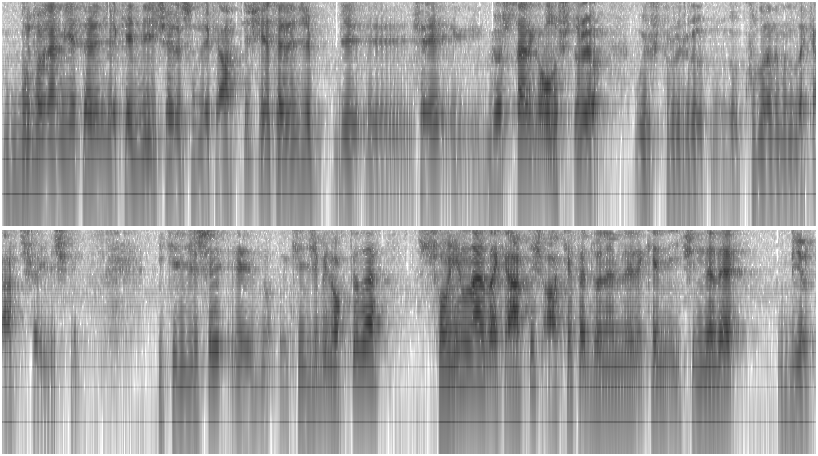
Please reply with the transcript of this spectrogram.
bu dönem yeterince kendi içerisindeki artış yeterince bir e, şey gösterge oluşturuyor uyuşturucu e, kullanımındaki artışa ilişkin. İkincisi e, ikinci bir nokta da son yıllardaki artış AKP dönemleri kendi içinde de bir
